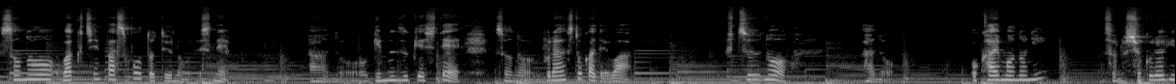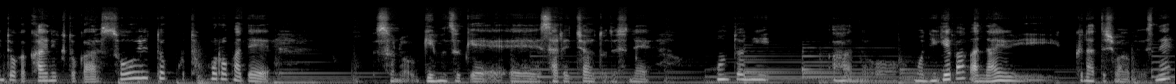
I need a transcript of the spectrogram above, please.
そのワクチンパスポートというのをですねあの義務付けしてそのフランスとかでは普通のあのお買い物にその食料品とか買いに行くとかそういうところまでその義務付け、えー、されちゃうとですね本当にあのもう逃げ場がないくなってしまうわけですね。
